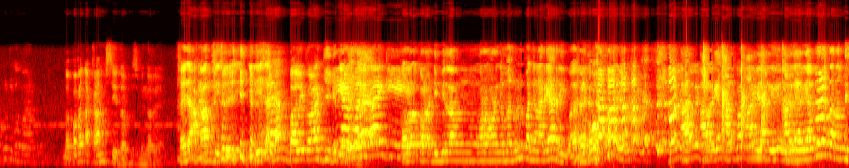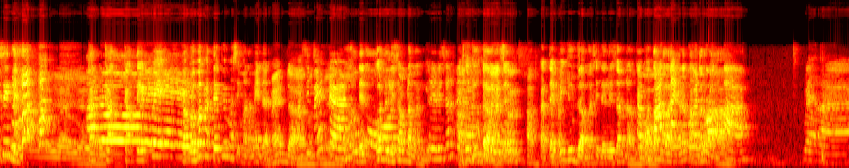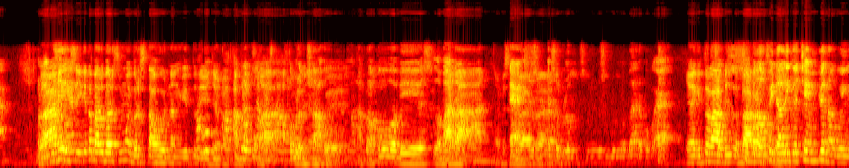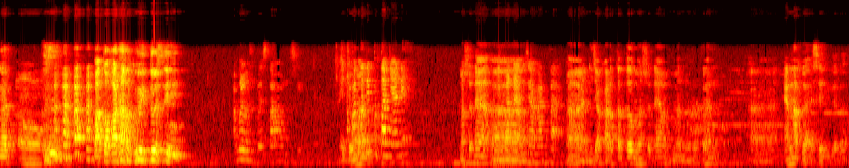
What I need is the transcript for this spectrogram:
Aku juga baru. Bapak kan akamsi tapi sebenarnya. Saya ada akamsi sih. Jadi saya Kan balik lagi gitu. Iya, Jadi balik saya- lagi. kalau kalau dibilang orang-orang zaman dulu dipanggil hari-hari, Pak. Oh, iya, iya. Balik, balik, Hari-hari balik, hari-hari aku udah tanam di sini. Iya, iya. KTP, iya, iya, iya. kalau Bapak KTP masih mana Medan? Medan. Masih Medan. Oh, dari- kok dari Serdang kan gitu? Dari Serdang. Aku juga. Dari KTP Serdang. KTP juga masih dari Serdang. Tanggal lahirnya Tangerang. kota. Aku Baru sih- sih kita baru-baru semua baru setahunan gitu di Aku- Jakarta. Aku belum aku setahun. aku belum setahun. Aku aku habis Lebaran. Habis eh, Lebaran. se- eh, sebelum sebelum sebelum Lebaran pokoknya. Ya gitulah habis Se- lebaran. Sebelum final Liga Champion aku ingat. Oh. Patokan aku itu sih. Aku belum sampai setahun sih. Eh Apa cuman tadi pertanyaannya? maksudnya Gimana eh, di Jakarta? eh, di Jakarta tuh maksudnya menurut kalian eh, enak gak sih gitu?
